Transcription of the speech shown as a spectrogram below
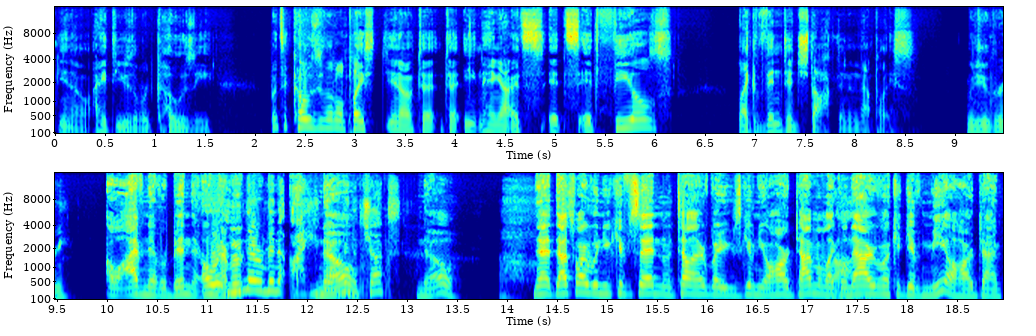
you know I hate to use the word cozy, but it's a cozy little place you know to to eat and hang out. It's it's it feels like vintage Stockton in that place. Would you agree? Oh, I've never been there. Oh, Remember? you've never been? To, ah, you've never been No. to Chuck's? No. That, that's why when you keep saying and telling everybody who's giving you a hard time, I'm like, well, now everyone could give me a hard time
